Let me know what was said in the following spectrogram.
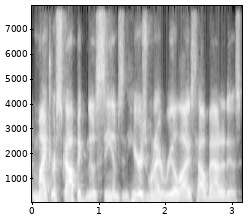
microscopic no-see-ums. And here's when I realized how bad it is.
